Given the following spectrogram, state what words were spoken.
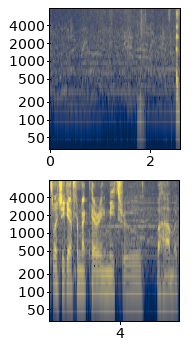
That's what you get for not carrying me through Bahamut.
